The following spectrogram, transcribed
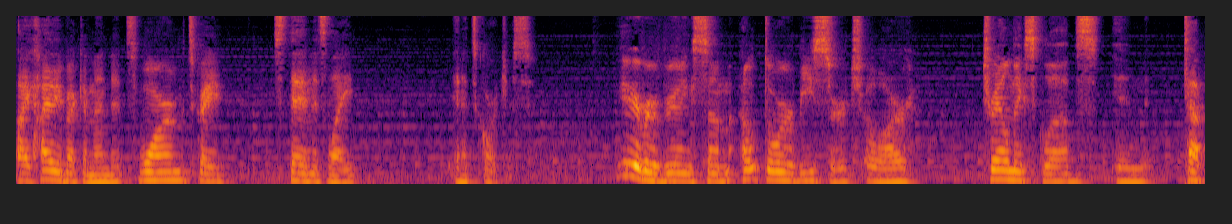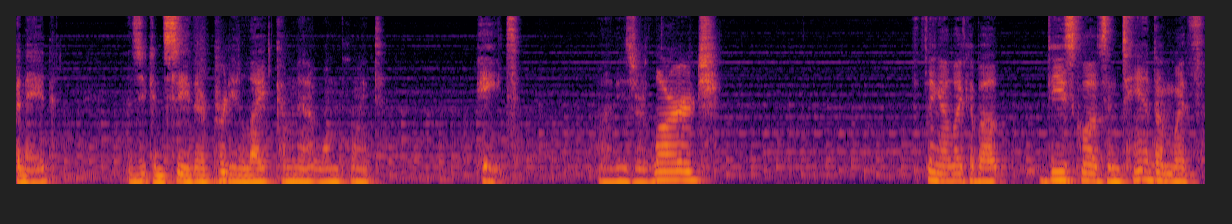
I highly recommend it. It's warm, it's great, it's thin, it's light, and it's gorgeous. Here we're reviewing some outdoor research OR trail mix gloves in tapenade. As you can see, they're pretty light, coming in at 1.8. Uh, these are large. The thing I like about these gloves in tandem with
